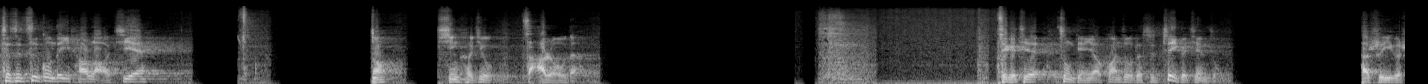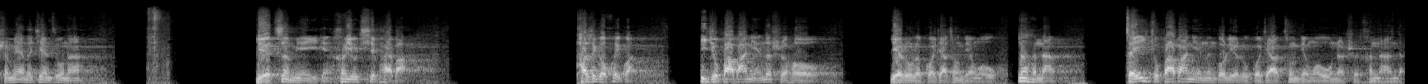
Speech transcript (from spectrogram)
这是自贡的一条老街，哦，新和旧杂糅的。这个街重点要关注的是这个建筑，它是一个什么样的建筑呢？略正面一点，很有气派吧？它是个会馆，一九八八年的时候列入了国家重点文物，那很难，在一九八八年能够列入国家重点文物那是很难的。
